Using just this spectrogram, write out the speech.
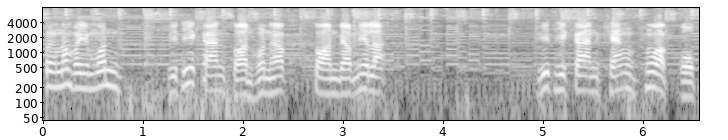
เบิ่งน้ำพยมนต์วิธีการสอนคนครับ สอนแบบนี้ล่ะ วิธีการแข็งหัวกบ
